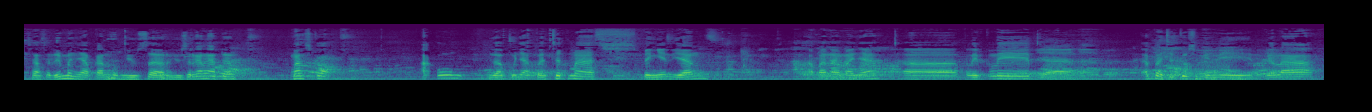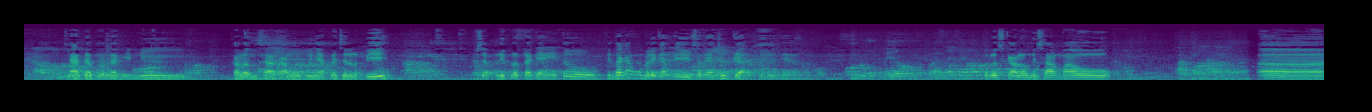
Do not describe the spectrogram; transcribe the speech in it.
saya sendiri menyiapkan untuk user. User kan kadang Mas kok aku nggak punya budget Mas, pengen yang apa namanya eh, klip-klip. Ya eh, budgetku segini. Oke lah saya ada produk ini. Kalau misal kamu punya budget lebih bisa beli produk yang itu. Kita kan kembalikan ke usernya juga sebenarnya terus kalau misal mau eh,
